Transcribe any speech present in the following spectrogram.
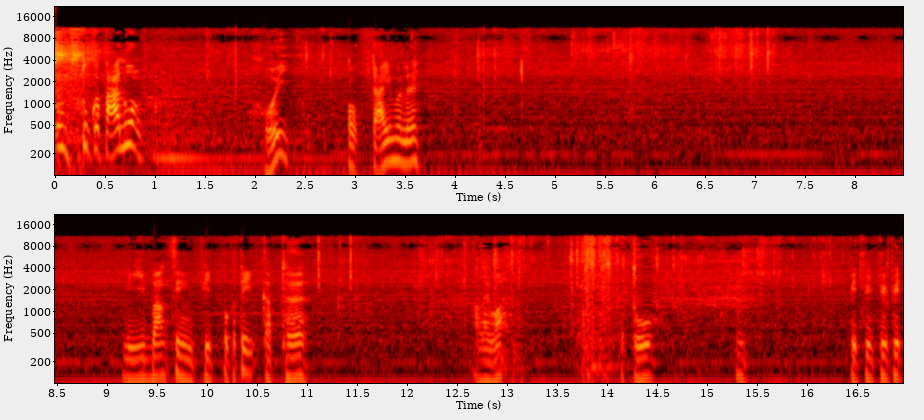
อุ้ยตุ๊กตาล่วงเฮ้ยตกใจมาเลย มีบางสิ่งผิดปกติกับเธอ อะไรวะ ประตู ปิดปิดปิดปิด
